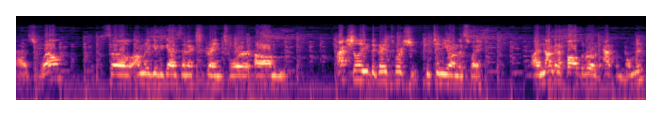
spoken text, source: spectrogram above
as well. So I'm gonna give you guys the next grain tour. Um, actually, the grain tour should continue on this way. I'm not gonna follow the road at the moment,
